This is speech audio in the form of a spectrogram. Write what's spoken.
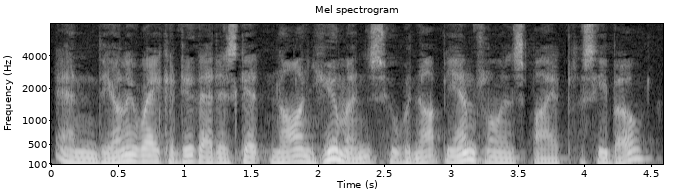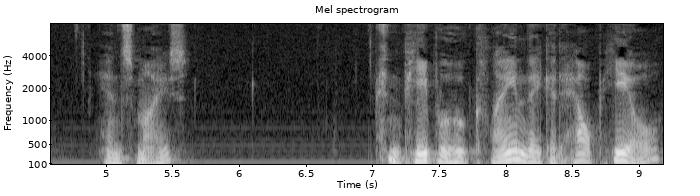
And the only way I could do that is get non humans who would not be influenced by placebo, hence mice, and people who claim they could help heal,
